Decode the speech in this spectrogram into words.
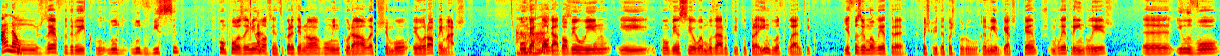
Ai não. Um José Frederico Ludovice compôs em 1949 um hino coral a que chamou Europa em Marcha. O Humberto ah. Delgado ouviu o hino e convenceu a mudar o título para Hino do Atlântico e a fazer uma letra que foi escrita depois por o Ramiro Guedes de Campos, uma letra em inglês, uh, e levou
